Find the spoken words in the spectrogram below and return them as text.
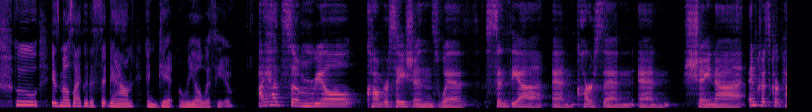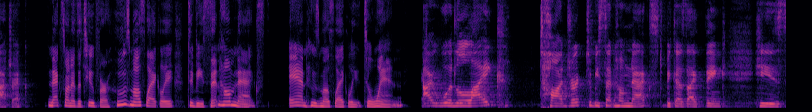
Who is most likely to sit down and get real with you? I had some real conversations with Cynthia and Carson and Shayna and Chris Kirkpatrick. Next one is a twofer. Who's most likely to be sent home next and who's most likely to win? I would like Todrick to be sent home next because I think he's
